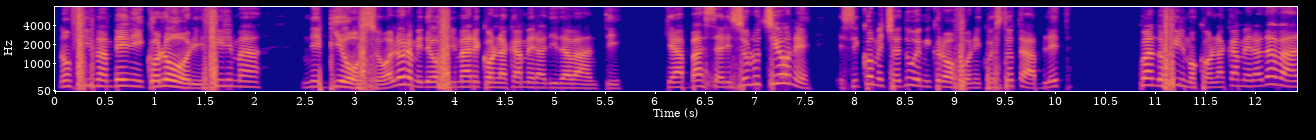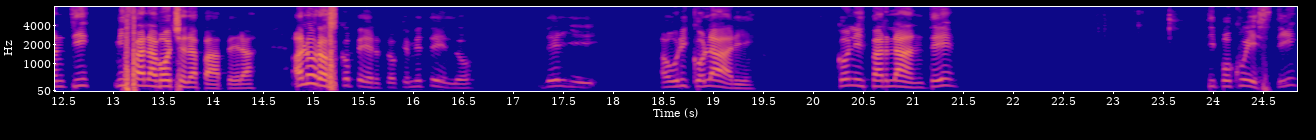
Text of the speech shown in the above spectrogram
Non filma bene i colori filma nebbioso. Allora mi devo filmare con la camera di davanti che ha bassa risoluzione e siccome c'è due microfoni questo tablet quando filmo con la camera davanti mi fa la voce da papera. Allora ho scoperto che mettendo degli auricolari con il parlante tipo questi.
